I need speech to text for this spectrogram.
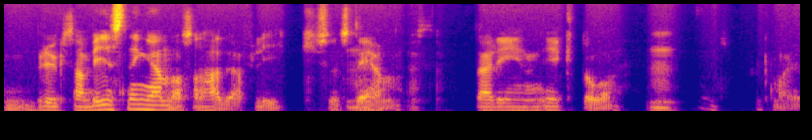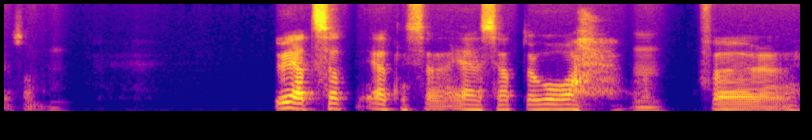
bruksanvisningen och sen hade jag fliksystem Mm, det. där det ingick då. Mm. Fick man ju som, Mm. Det är ett sätt, ett, sätt att gå. Mm. För,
